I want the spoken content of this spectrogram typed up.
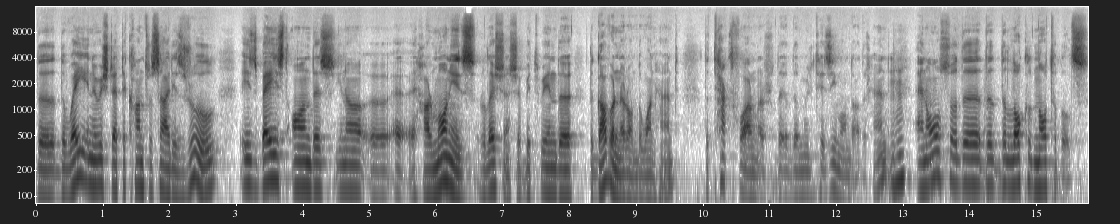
the, the way in which that the countryside is ruled is based on this, you know, uh, a, a harmonious relationship between the, the governor on the one hand, the tax farmer, the, the multezim on the other hand, Mhm. and also the, the, the local notables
